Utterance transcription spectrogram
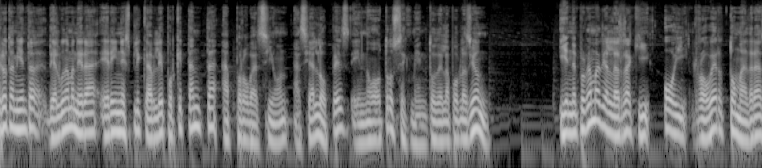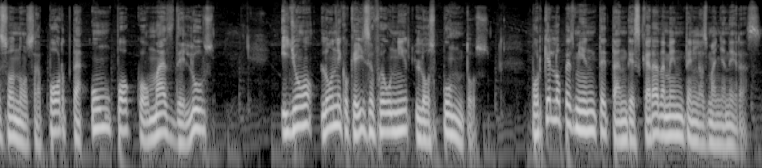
Pero también de alguna manera era inexplicable por qué tanta aprobación hacia López en otro segmento de la población. Y en el programa de Alarraqui, hoy Roberto Madrazo nos aporta un poco más de luz y yo lo único que hice fue unir los puntos. ¿Por qué López miente tan descaradamente en las mañaneras?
